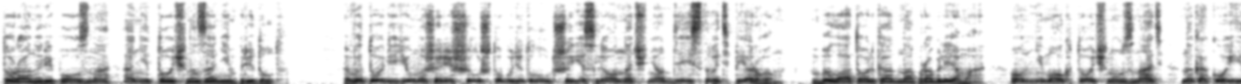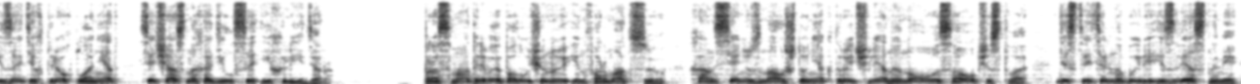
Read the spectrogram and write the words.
то рано или поздно они точно за ним придут. В итоге юноша решил, что будет лучше, если он начнет действовать первым. Была только одна проблема. Он не мог точно узнать, на какой из этих трех планет сейчас находился их лидер. Просматривая полученную информацию, Хан Сень узнал, что некоторые члены нового сообщества действительно были известными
